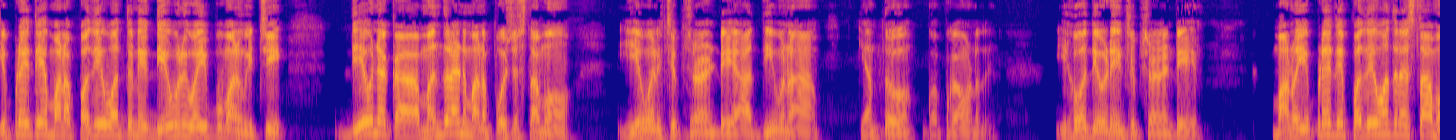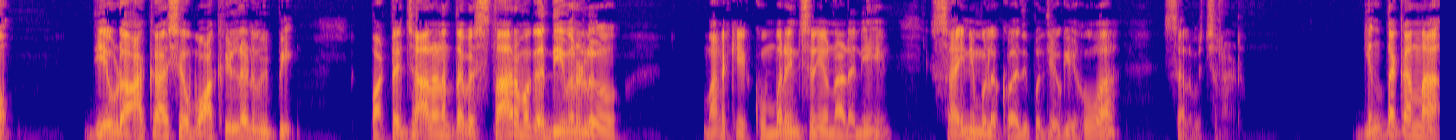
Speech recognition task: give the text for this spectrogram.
ఎప్పుడైతే మన పదే వంతుని దేవుని వైపు మనం ఇచ్చి దేవుని యొక్క మందిరాన్ని మనం పోషిస్తామో ఏమని చెప్తున్నాడంటే ఆ దీవెన ఎంతో గొప్పగా ఉన్నది. యహో దేవుడు ఏం చెప్తున్నాడంటే మనం ఎప్పుడైతే పదే వంతున ఇస్తామో దేవుడు ఆకాశ వాకిళ్ళను విప్పి పట్టజాలనంత విస్తారముగా దీవెనలు మనకి కుమ్మరించిన ఉన్నాడని సైన్యములకు అధిపతి యొక్క యెహోవా సెలవిచ్చున్నాడు ఇంతకన్నా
